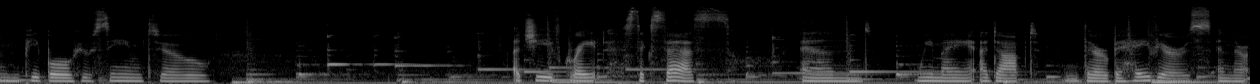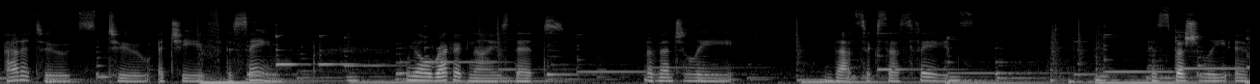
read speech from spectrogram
mm, people who seem to achieve great success and we may adopt their behaviors and their attitudes to achieve the same. We all recognize that eventually that success fades, especially if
